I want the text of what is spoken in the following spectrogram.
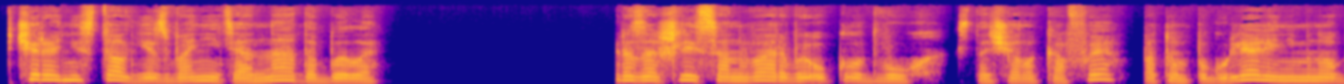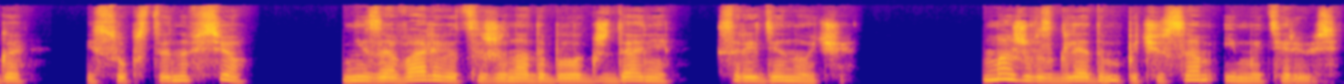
Вчера не стал я звонить, а надо было. Разошлись с Анваровой около двух. Сначала кафе, потом погуляли немного, и, собственно, все. Не заваливаться же надо было к Ждане среди ночи. Мажу взглядом по часам и матерюсь.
